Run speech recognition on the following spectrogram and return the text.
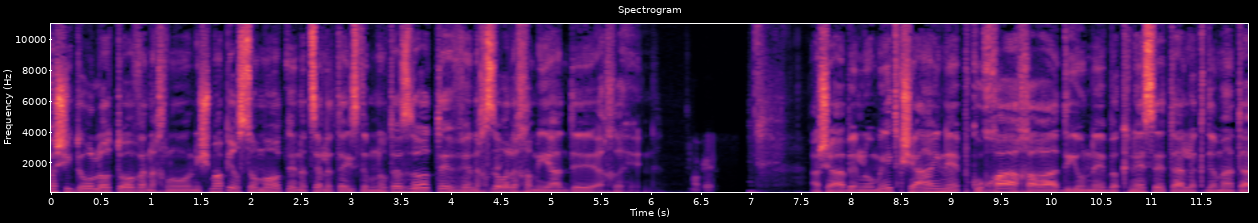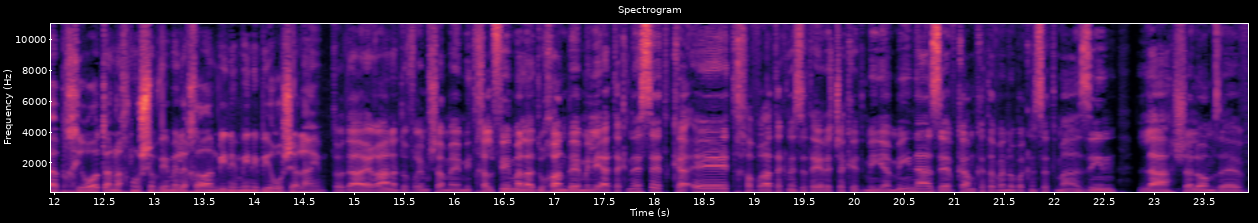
השידור לא טוב, אנחנו נשמע פרסומות, ננצל את ההזדמנות הזאת ונחזור okay. אליך מיד אחריהן. אוקיי. Okay. השעה הבינלאומית, כשהעין פקוחה אחר הדיון בכנסת על הקדמת הבחירות, אנחנו שבים אליך רן בנימיני בירושלים. תודה, ערן. הדוברים שם מתחלפים על הדוכן במליאת הכנסת. כעת, חברת הכנסת איילת שקד מימינה. זאב קם, כתבנו בכנסת, מאזין לה. שלום, זאב.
